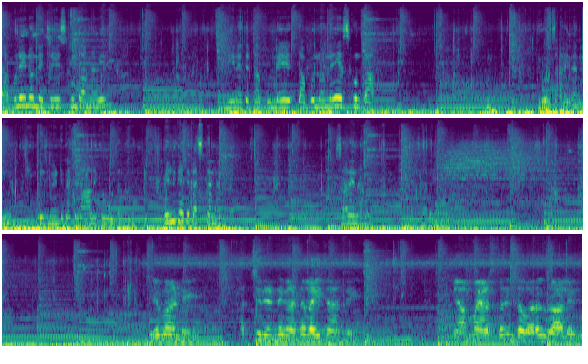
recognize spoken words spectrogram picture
డబ్బులేనో నెచ్చ చేసుకుంటా అన్నవి నేనైతే డబ్బునే డబ్బులోనే చేసుకుంటా. ఎంగేజ్మెంట్కి అయితే నాలుగు పోతాను పెళ్ళికి అయితే ఖచ్చితంగా వస్తా. సరేనా? సరే. ఏమండి? వచ్చి రెండు గంటలు అవుతుంది మీ అమ్మాయి వస్తాను ఇంతవరకు రాలేదు.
